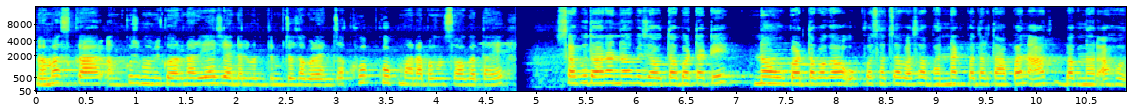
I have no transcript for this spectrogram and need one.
नमस्कार अंकुश भूमी कॉर्नर या चॅनलमध्ये तुमच्या सगळ्यांचं खूप खूप मनापासून स्वागत आहे. साबुदाणा न भिजवता बटाटे न उकडता बघा उपवासाचा असा भन्नाट पदार्थ आपण आज बघणार आहोत.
